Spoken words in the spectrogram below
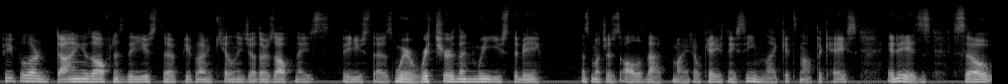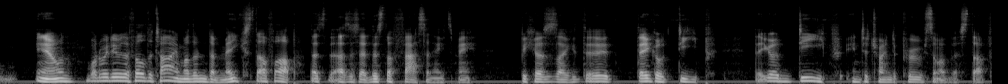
People are dying as often as they used to. People aren't killing each other as often as they used to. We're richer than we used to be as much as all of that might occasionally seem like it's not the case, it is. So, you know, what do we do to fill the time other than to make stuff up? That's as I said, this stuff fascinates me because like they they go deep. They go deep into trying to prove some of this stuff.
